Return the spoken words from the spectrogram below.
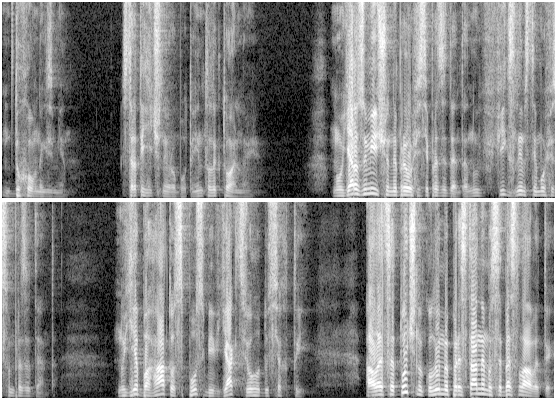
духовних змін, стратегічної роботи, інтелектуальної? Ну, я розумію, що не при офісі президента. Ну, фіг з ним з тим офісом президента. Ну, є багато способів, як цього досягти. Але це точно, коли ми перестанемо себе славити.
